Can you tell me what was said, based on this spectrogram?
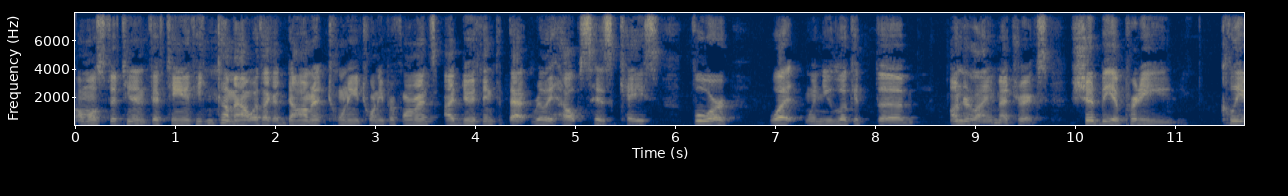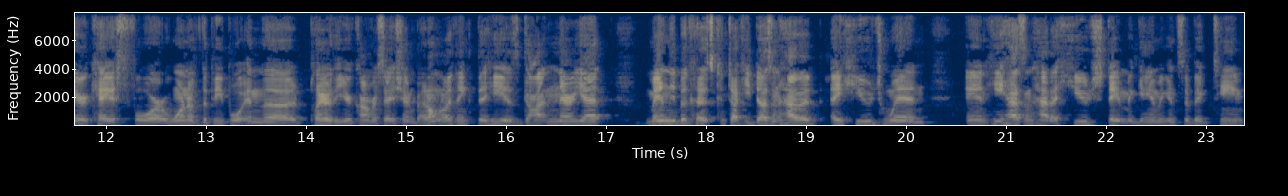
almost 15 and 15 if he can come out with like a dominant 20 20 performance i do think that that really helps his case for what when you look at the underlying metrics should be a pretty clear case for one of the people in the player of the year conversation, but I don't really think that he has gotten there yet, mainly mm-hmm. because Kentucky doesn't have a, a huge win and he hasn't had a huge statement game against a big team.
